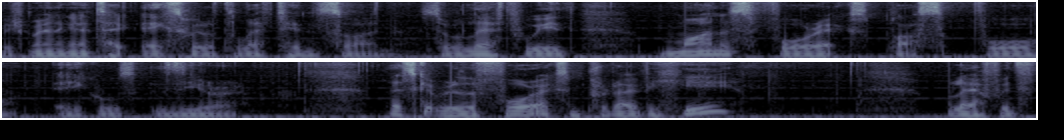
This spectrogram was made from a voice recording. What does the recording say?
which means I'm going to take x squared off the left hand side. So we're left with minus 4x plus 4 equals 0. Let's get rid of the 4x and put it over here. We're left with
